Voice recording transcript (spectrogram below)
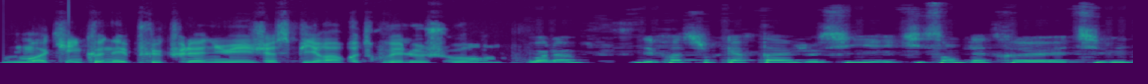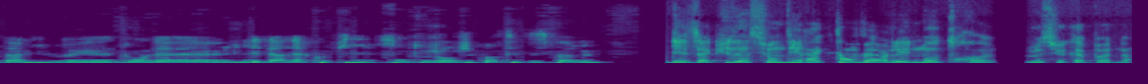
Moi qui ne connais plus que la nuit, j'aspire à retrouver le jour. voilà, des phrases sur Carthage aussi, et qui semblent être euh, tirées d'un livre euh, dont la- les dernières copies sont aujourd'hui portées disparues. Des accusations directes envers les nôtres, Monsieur Capone.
